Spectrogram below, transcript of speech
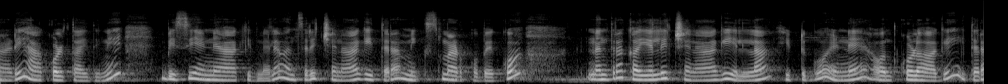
ಮಾಡಿ ಹಾಕ್ಕೊಳ್ತಾ ಇದ್ದೀನಿ. ಬಿಸಿ ಎಣ್ಣೆ ಹಾಕಿದ ಮೇಲೆ ಒಂದು ಸರಿ ಚೆನ್ನಾಗಿ ಈ ಥರ ಮಿಕ್ಸ್ ಮಾಡ್ಕೋಬೇಕು. ನಂತರ ಕೈಯಲ್ಲಿ ಚೆನ್ನಾಗಿ ಎಲ್ಲ ಹಿಟ್ಟಿಗೂ ಎಣ್ಣೆ ಹೊಂದ್ಕೊಳ್ಳೋ ಹಾಗೆ ಈ ಥರ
